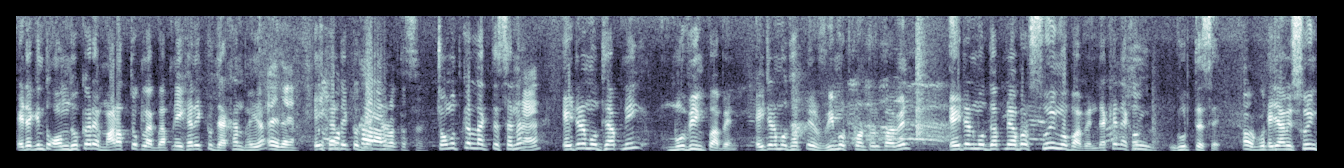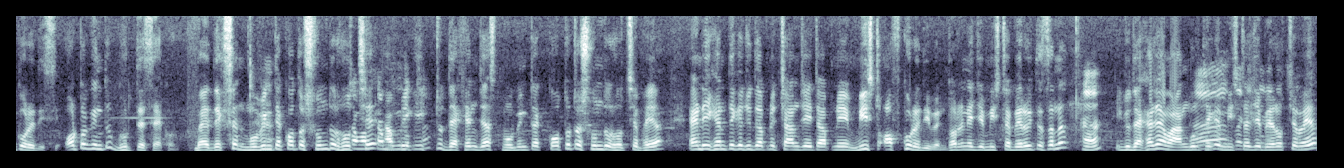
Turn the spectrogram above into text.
এটা কিন্তু অন্ধকারে মারাত্মক লাগবে। আপনি এখানে একটু দেখান ভাইয়া। এই দেখেন এইখানটা একটু চমৎকার দেখান। লাগতেছে। চমৎকার লাগতেছে না? হ্যাঁ। এটার মধ্যে আপনি মুভিং পাবেন। এটার মধ্যে আপনি রিমোট কন্ট্রোল পাবেন। এইটার মধ্যে আপনি আবার সুইংও পাবেন। দেখেন এখন ঘুরতেছে। এই যে আমি সুইং করে দিছি। অটো কিন্তু ঘুরতেছে এখন। ভাই দেখছেন মুভিংটা কত সুন্দর হচ্ছে। আপনি একটু দেখেন জাস্ট মুভিংটা কতটা সুন্দর হচ্ছে ভাইয়া। এন্ড এখান থেকে যদি আপনি চান যে এটা আপনি মিস্ট অফ করে দিবেন ধরেন এই যে মিস্টটা বের হইতেছে না হ্যাঁ। একটু দেখা যায় আমার আঙ্গুল থেকে হ্যাঁ, মিস্টটা যে দেখছি। বের হচ্ছে ভাইয়া।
